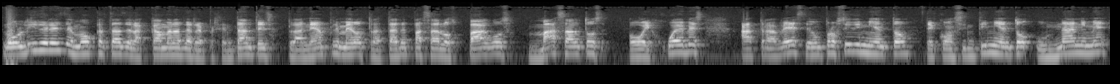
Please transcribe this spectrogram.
Los líderes demócratas de la Cámara de Representantes planean primero tratar de pasar los pagos más altos hoy jueves a través de un procedimiento de consentimiento unánime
